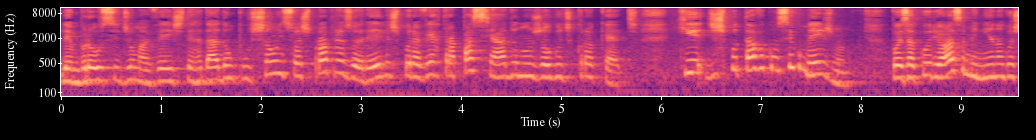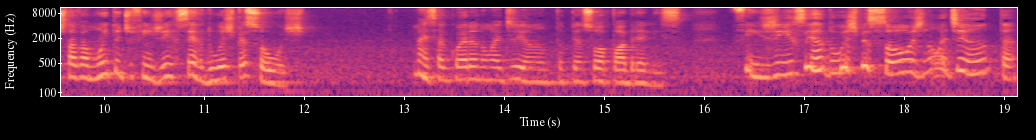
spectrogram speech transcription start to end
Lembrou-se de uma vez ter dado um puxão em suas próprias orelhas por haver trapaceado num jogo de croquete, que disputava consigo mesma, pois a curiosa menina gostava muito de fingir ser duas pessoas. Mas agora não adianta, pensou a pobre Alice. Fingir ser duas pessoas não adianta.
